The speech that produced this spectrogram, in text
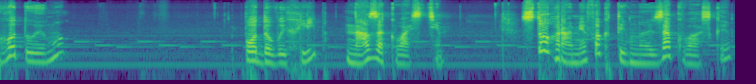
Готуємо подовий хліб на заквасці. 100 г активної закваски,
